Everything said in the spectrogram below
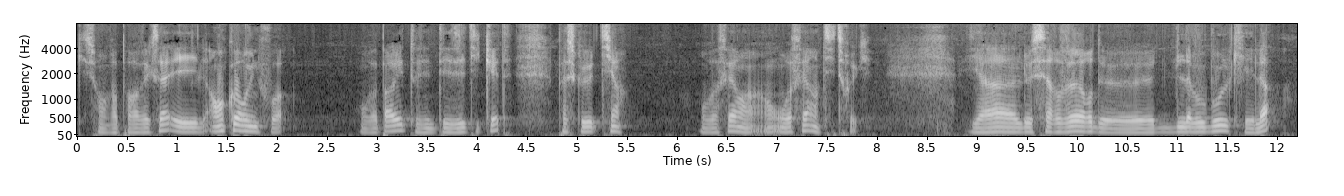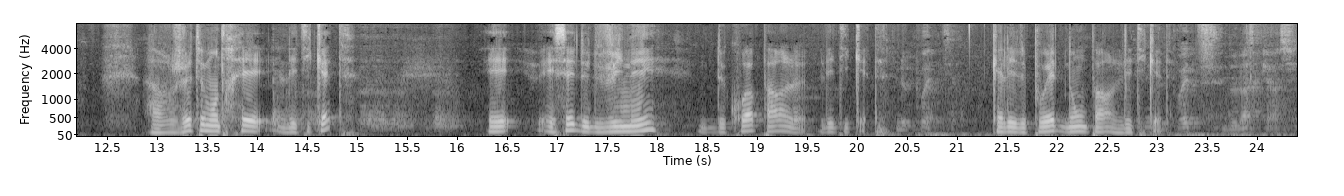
qui sont en rapport avec ça. Et encore une fois, on va parler de- des étiquettes parce que tiens, on va faire un, on va faire un petit truc. Il y a le serveur de, de la Vauboule qui est là. Alors je vais te montrer l'étiquette et essaie de deviner de quoi parle l'étiquette. Le poète. Quel est le poète dont parle l'étiquette poète De l'inspiration.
